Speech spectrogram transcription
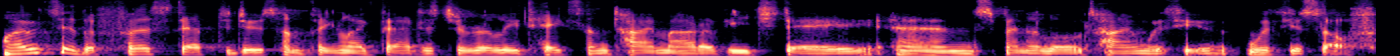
Well, I would say the first step to do something like that is to really take some time out of each day and spend a little time with you with yourself.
